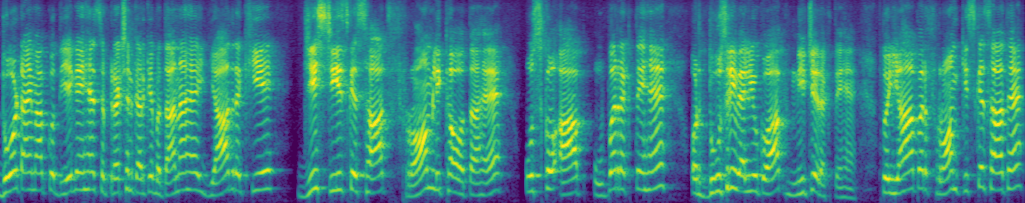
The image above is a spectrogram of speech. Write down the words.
दो टाइम आपको दिए गए हैं, सब्ट्रैक्शन करके बताना है। याद रखिए, जिस चीज़ के साथ फ्रॉम लिखा होता है, उसको आप ऊपर रखते हैं और दूसरी वैल्यू को आप नीचे रखते हैं। तो यहाँ पर फ्रॉम किसके साथ है?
